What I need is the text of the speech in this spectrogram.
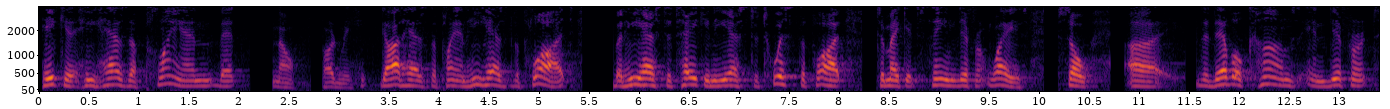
he can, he has a plan that, no, pardon me, God has the plan, he has the plot, but he has to take and he has to twist the plot to make it seem different ways. So uh, the devil comes in different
